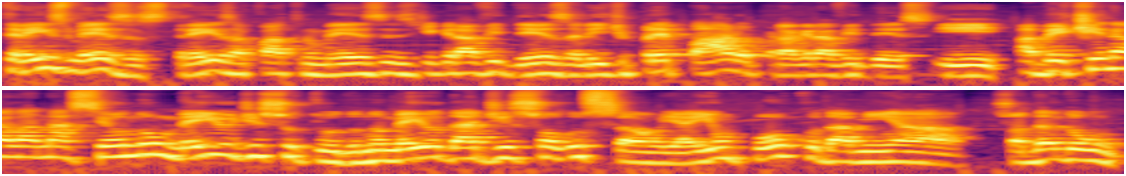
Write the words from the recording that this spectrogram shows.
três meses, três a quatro meses de gravidez ali, de preparo para a gravidez. E a Betina, ela nasceu no meio disso tudo, no meio da dissolução. E aí um pouco da minha, só dando um,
